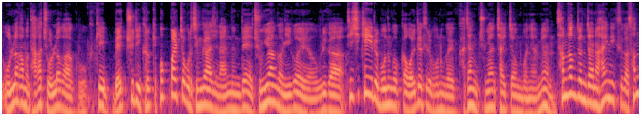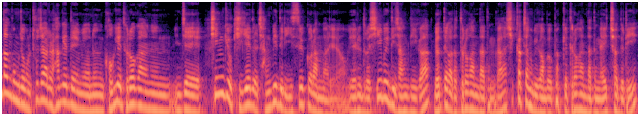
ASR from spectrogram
올라가면 다 같이 올라가고 그게 매출이 그렇게 폭발적으로 증가하진 않는데 중요한 건 이거예요. 우리가 TCK를 보는 것과 월덱스를 보는 거의 가장 중요한 차이점은 뭐냐면 삼성전자나 하이닉스가 선단 공정을 투자를 하게 되면은 거기에 들어가는 이제 신규 기계들 장비들이 있을 거란 말이에요. 예를 들어 CVD 장비가 몇 대가 더 들어간다든가 식각 장비가 뭐몇개 들어간다든가 에처들이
